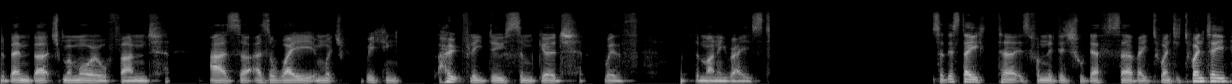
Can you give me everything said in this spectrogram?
the Ben Birch Memorial Fund as a, as a way in which we can hopefully do some good with the money raised. So this data is from the Digital Death Survey 2020.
